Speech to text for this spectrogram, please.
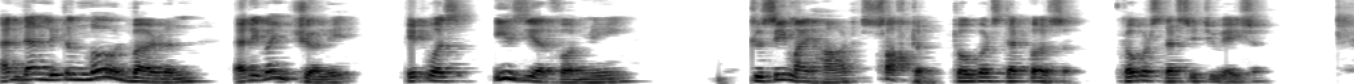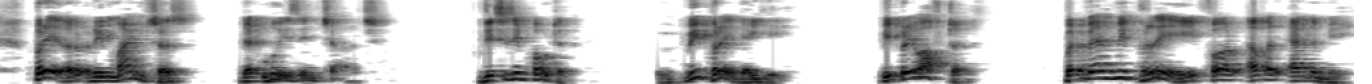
and then little more burden, and eventually it was easier for me to see my heart soften towards that person, towards that situation. Prayer reminds us that who is in charge. This is important. We pray daily. We pray often. But when we pray for our enemy,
